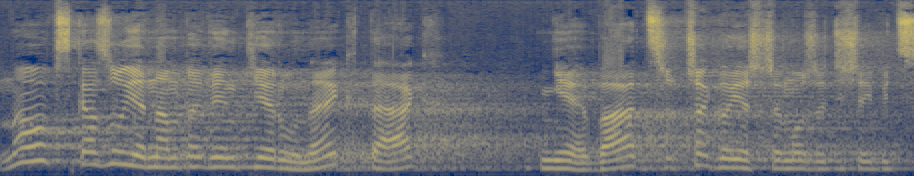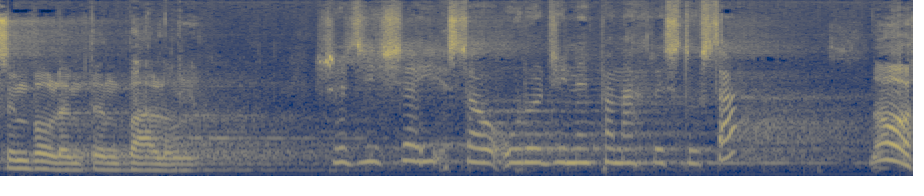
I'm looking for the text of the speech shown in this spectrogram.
No, wskazuje nam pewien kierunek, tak? Nieba. Czego jeszcze może dzisiaj być symbolem ten balon? Że dzisiaj są urodziny Pana Chrystusa? No,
